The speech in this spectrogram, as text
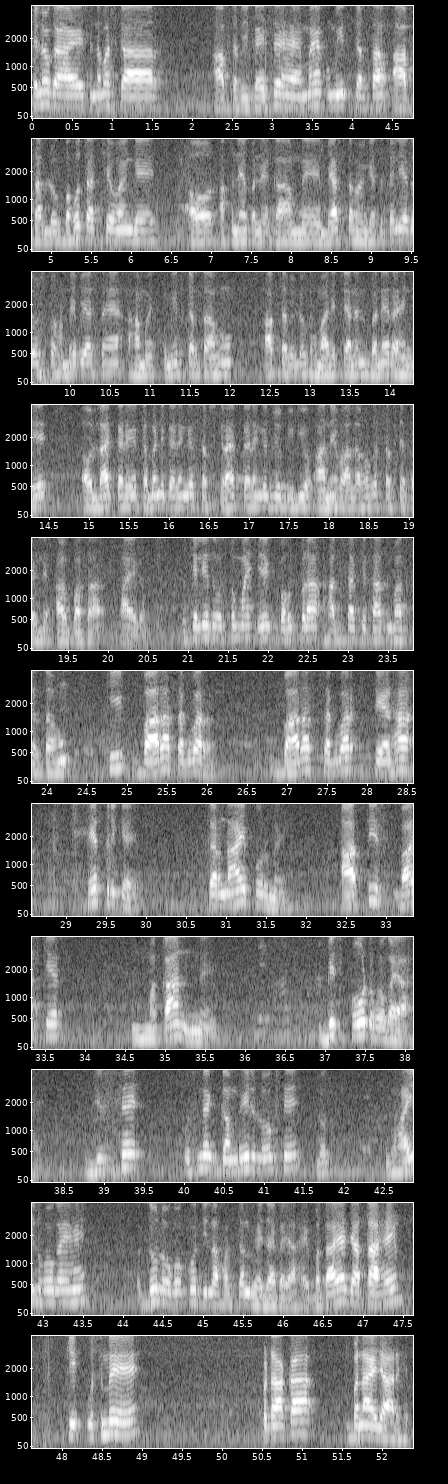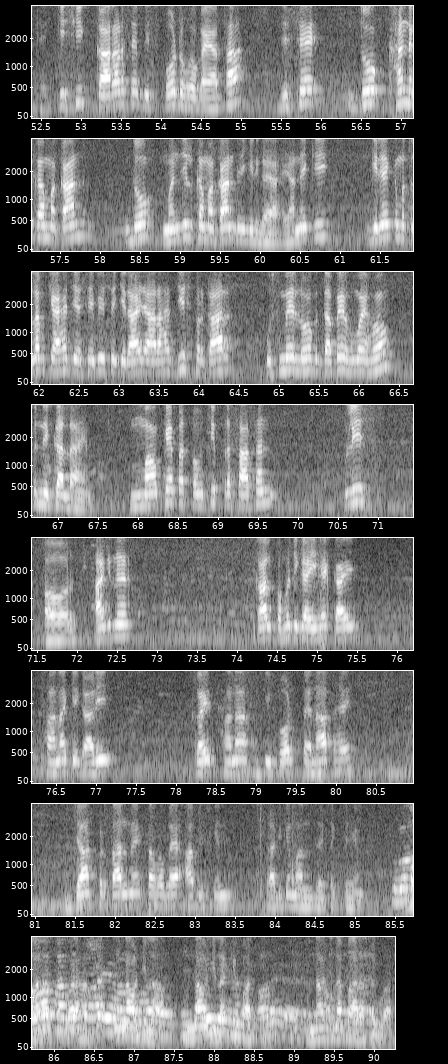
Hello guys नमस्कार। आप सभी कैसे हैं? मैं उम्मीद करता हूँ आप सब लोग बहुत अच्छे होंगे और अपने अपने काम में व्यस्त होंगे। तो चलिए दोस्तों हम भी व्यस्त हैं। हम उम्मीद करता हूँ आप सभी लोग हमारे चैनल बने रहेंगे और लाइक करेंगे कमेंट करेंगे सब्सक्राइब करेंगे। जो वीडियो आने वाला होगा सबसे पहले आपके पास आ, आएगा। तो चलिए दोस्तों मैं एक बहुत बड़ा हादसा के साथ बात करता हूँ कि बारह सगवर बारह सगवर टेढ़ा क्षेत्र के करनाईपुर में आतिशबाज के मकान में विस्फोट हो गया है, जिससे उसमें गंभीर लोग से लोग घायल हो गए हैं। दो लोगों को जिला हॉस्पिटल भेजा गया है। बताया जाता है कि उसमें पटाखा बनाए जा रहे थे। किसी कारण से विस्फोट हो गया था, जिससे दो खंड का मकान दो मंजिल का मकान भी गिर गया है। यानी कि गिरे का मतलब क्या है? जेसीबी से गिराया जा रहा है, जिस प्रकार उसमें लोग दबे हुए हो तो निकल आए। मौके पर पहुँची प्रशासन, पुलिस और अग्नि काल पहुँच गई है। कई थाना की गाड़ी, कई थाना की फोर्स तैनात है। जाँच पड़ताल में हो गया। आप इसके गाड़ी के माध्यम देख सकते हैं। बारह सगवार हादसा उन्नाव जिला उन्नाव जिला के पास उन्नाव जिला बारह सगवार।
